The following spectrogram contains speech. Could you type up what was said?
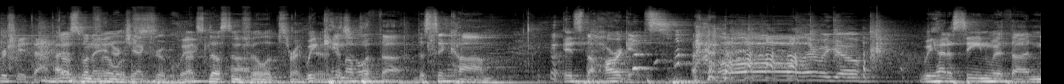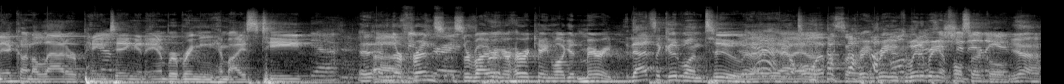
Appreciate that. I just want to Phillips. interject real quick. That's Dustin Uh, Phillips right We there. came up with the, the sitcom. It's the Hargetts. Oh, there we go. We had a scene with uh, Nick on a ladder painting and Amber bringing him iced tea. Yeah. And, and their friends right. surviving a hurricane while getting married. That's a good one too. Yeah, a whole episode. Bring, bring, All way to bring of it full circle. Yeah.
